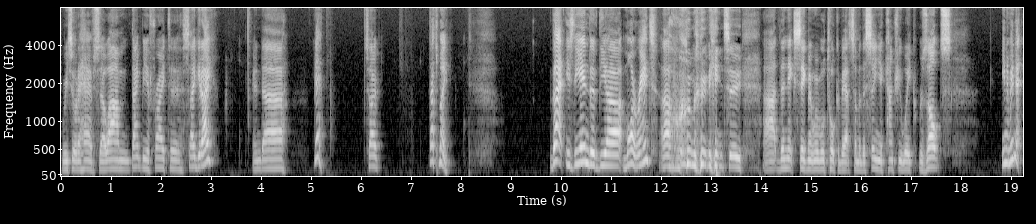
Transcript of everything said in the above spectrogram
we sort of have. So um, don't be afraid to say g'day, and uh, yeah. So that's me that is the end of the uh, my rant. Uh, we'll move into uh, the next segment where we'll talk about some of the senior country week results in a minute.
